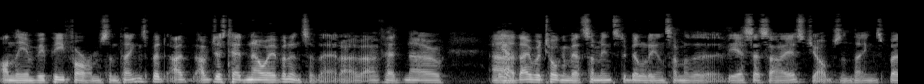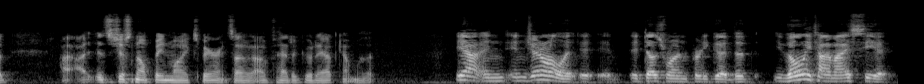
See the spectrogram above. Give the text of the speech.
on the MVP forums and things, but I've, I've just had no evidence of that. I've, I've had no, uh, yeah. they were talking about some instability on some of the, the SSIS jobs and things, but I, it's just not been my experience. I, have had a good outcome with it. Yeah, and in general, it, it, it does run pretty good. The, the only time I see it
